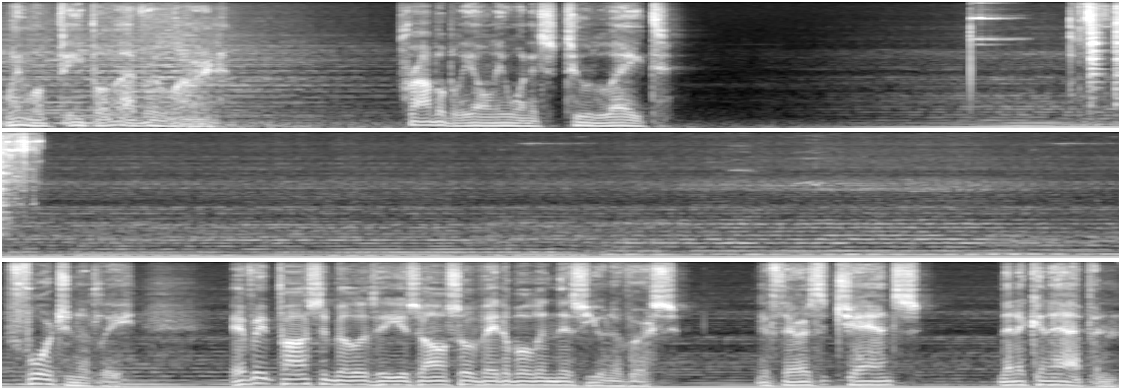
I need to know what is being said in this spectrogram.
When will people ever learn? Probably only when it's too late. Fortunately, every possibility is also available in this universe. If there is a chance, then it can happen.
